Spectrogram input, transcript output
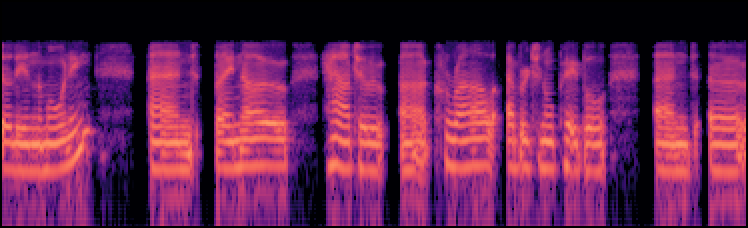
early in the morning, and they know how to uh, corral Aboriginal people and uh,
